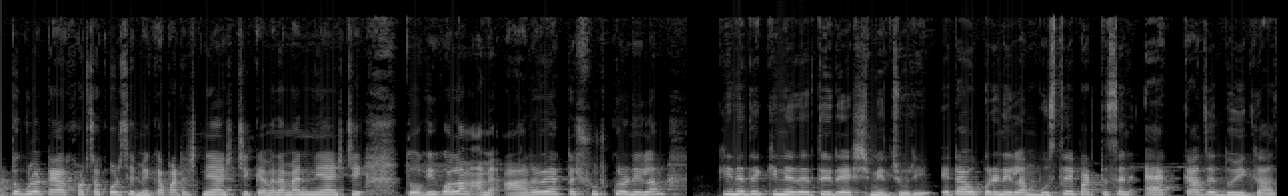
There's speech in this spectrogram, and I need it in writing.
এতগুলো টাকা খরচা করছি মেকআপ আর্টিস্ট নিয়ে আসছি ক্যামেরাম্যান নিয়ে আসছি। তো কী করলাম? আমি আরও একটা শ্যুট করে নিলাম। কিনে দে কিনে দে, তুই রেশমি চুরি। এটাও করে নিলাম, বুঝতেই পারতেছেন, এক কাজে দুই কাজ।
